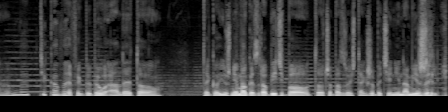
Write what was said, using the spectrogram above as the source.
No, ciekawy efekt by był, ale to tego już nie mogę zrobić, bo to trzeba zrobić tak, żeby cię nie namierzyli.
